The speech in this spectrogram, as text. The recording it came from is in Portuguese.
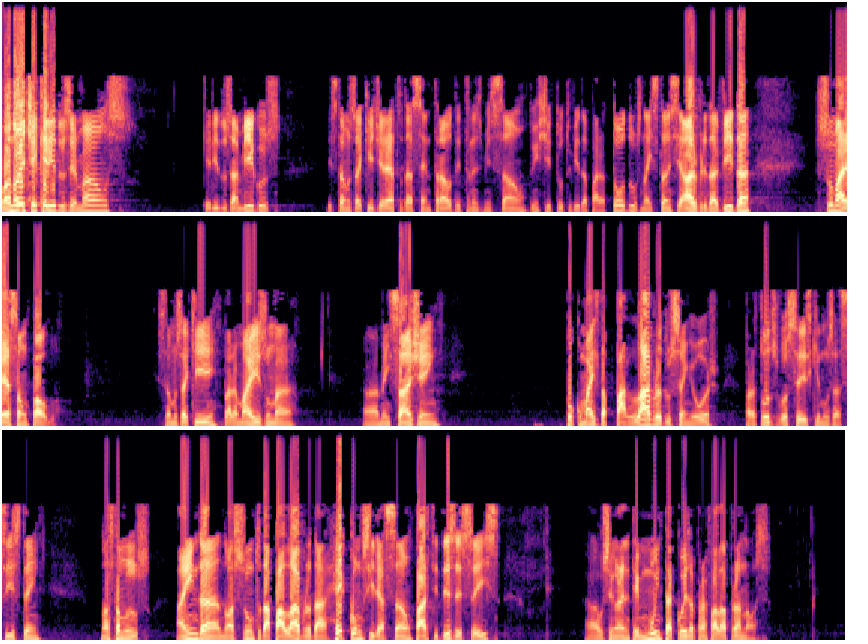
Boa noite, queridos irmãos, queridos amigos. Estamos aqui direto da central de transmissão do Instituto Vida para Todos, na estância Árvore da Vida, Sumaré, São Paulo. Estamos aqui para mais uma mensagem, um pouco mais da palavra do Senhor para todos vocês que nos assistem. Nós estamos ainda no assunto da palavra da reconciliação, parte 16 ah, o Senhor ainda tem muita coisa para falar para nós.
